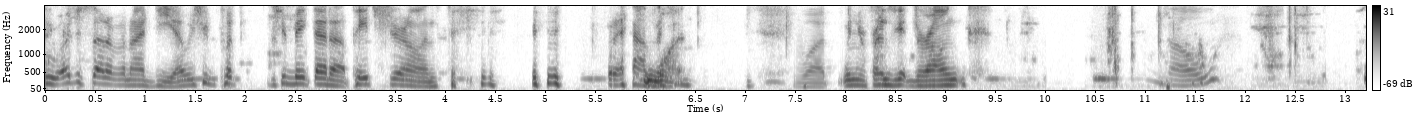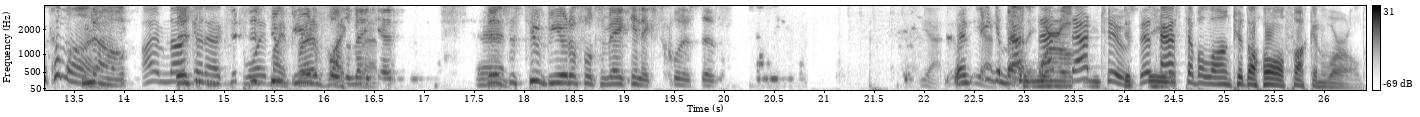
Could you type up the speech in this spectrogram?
Ooh, I just thought of an idea. We should put. We should make that a Patreon thing. what happens What? What? when your friends get drunk? No. Come on. No, I'm not this is, gonna this exploit is too my friends beautiful like to make that. it. This is too beautiful to make an exclusive. Yeah. But yeah, think about that, it. That, that too. This has to belong to the whole fucking world.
